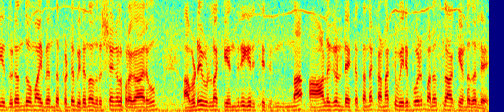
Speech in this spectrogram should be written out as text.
ഈ ദുരന്തവുമായി ബന്ധപ്പെട്ട് വരുന്ന ദൃശ്യങ്ങൾ പ്രകാരവും. അവിടെയുള്ള കേന്ദ്രീകരിച്ചിരുന്ന ആളുകളുടെയൊക്കെ തന്നെ കണക്ക് വരുമ്പോഴും മനസ്സിലാക്കേണ്ടതല്ലേ?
